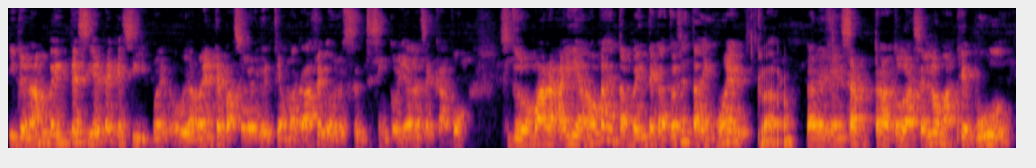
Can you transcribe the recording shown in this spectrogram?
y te dan 27, que sí, pues obviamente pasó el Christian McCaffrey con los 65 yardas, se escapó. Si tú lo paras ahí y anotas, estás 20-14, estás en juego. Claro. La defensa trató de hacer lo más que pudo.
